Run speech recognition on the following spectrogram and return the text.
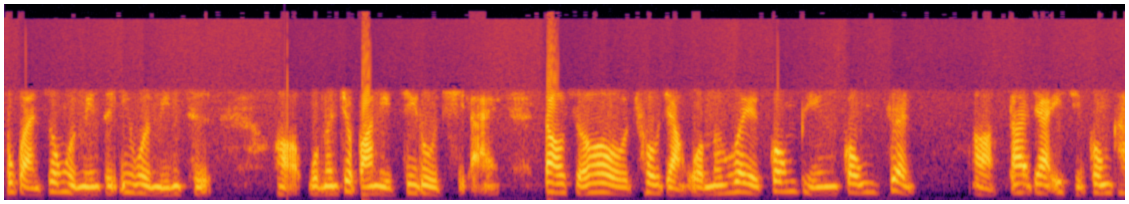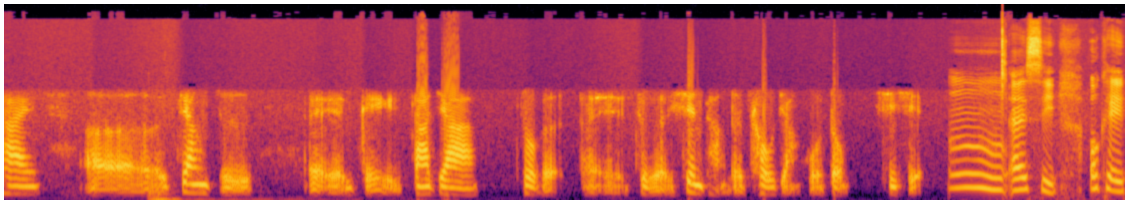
不管中文名字、英文名字，好，我们就把你记录起来。到时候抽奖，我们会公平公正啊，大家一起公开，呃，这样子，呃，给大家做个呃这个现场的抽奖活动。谢谢。嗯，I see，OK，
